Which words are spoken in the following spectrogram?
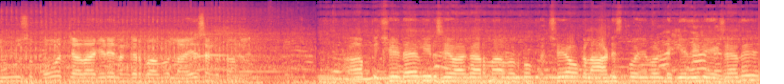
ਜੂਸ ਬਹੁਤ ਜ਼ਿਆਦਾ ਜਿਹੜੇ ਲੰਗਰ ਬਾਬ ਲਾਏ ਸੰਗਤਾਂ ਨੇ। ਆ ਪਿੱਛੇ ਡੇ ਵੀਰ ਸੇਵਾ ਕਰਨ ਆ ਵੇਖੋ, ਪਿੱਛੇ ਉਹ ਗਲਾਸ ਡਿਸਪੋਜ਼ੇਬਲ ਡਿੱਗੇ ਦੀ ਦੇਖ ਸਕਦੇ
